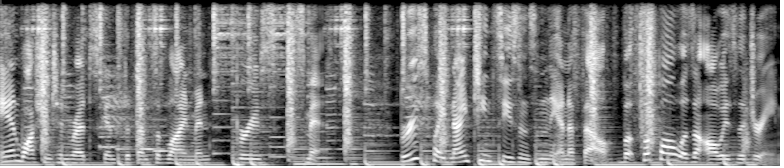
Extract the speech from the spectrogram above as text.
and Washington Redskins defensive lineman, Bruce Smith. Bruce played 19 seasons in the NFL, but football wasn't always the dream.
